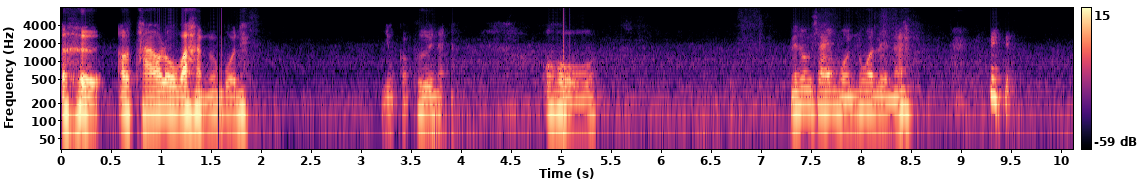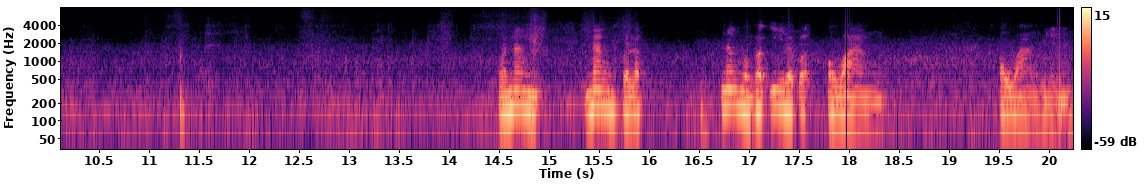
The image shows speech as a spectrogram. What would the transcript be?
เออ เอาเท้าเราวางข้างบน อยู่กับพื้นอะ่ะโอ้โห ไม่ต้องใช้หมอนนวดเลยนะพอนั่ง นั่งไปแล้วนั่งบนเก้าอี้แล้วก็เอาวาง เอาวางไปเลยนะ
